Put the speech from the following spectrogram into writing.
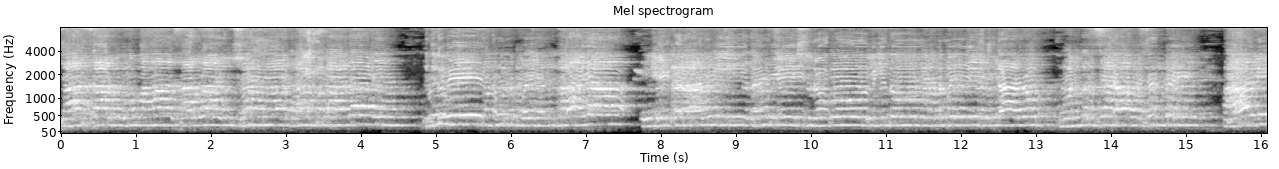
सार्वभौमः सर्वायुषाधामकालाय पृथ्वे समर्पयंताय एकरावी धनजे श्लोको विहितो विष्टारो वसन्ते आवे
